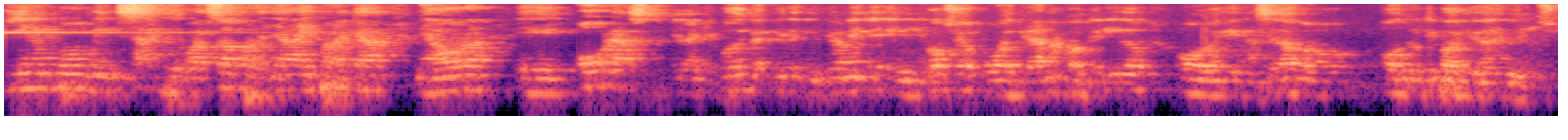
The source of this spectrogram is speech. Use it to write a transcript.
tiempo, mensajes de WhatsApp para allá y para acá, me ahorra eh, horas en las que puedo invertir definitivamente en mi negocio o en crear más contenido o en hacer otro, tipo de actividades en negocio.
